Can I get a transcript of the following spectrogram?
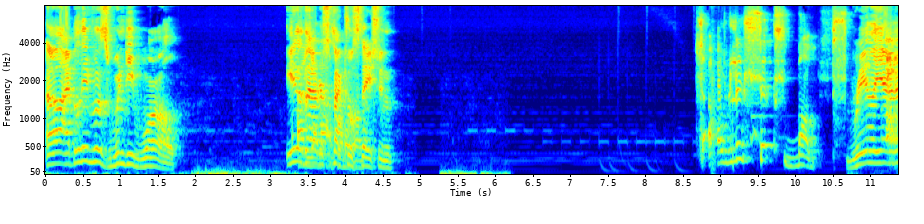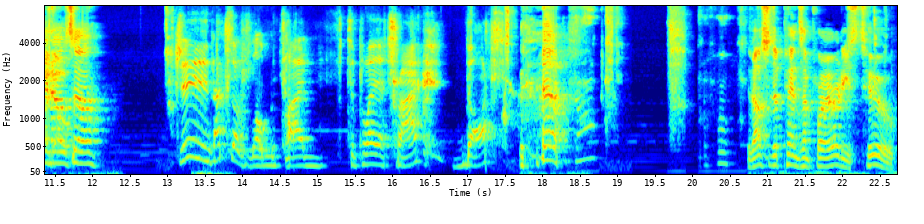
Uh, I believe it was Windy Whirl. Either Oh, that yeah, or Spectral. Station. It's only six months. Really, Adenosa? Gee, that's a long time to play a track. Not. it also depends on priorities, too.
